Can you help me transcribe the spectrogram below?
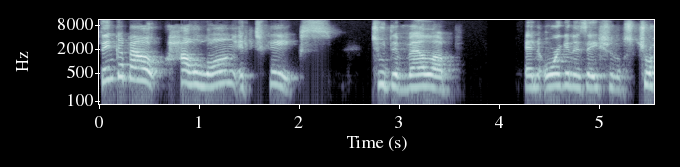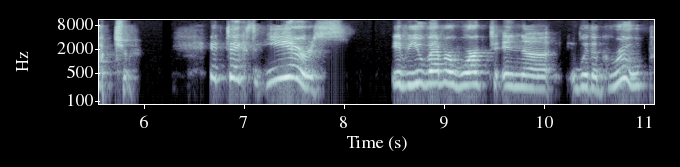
Think about how long it takes to develop an organizational structure. It takes years. If you've ever worked in a, with a group,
